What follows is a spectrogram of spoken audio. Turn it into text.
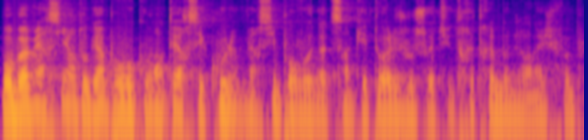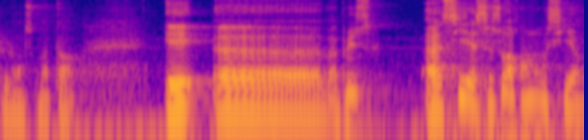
Bon, bah merci en tout cas pour vos commentaires, c'est cool. Merci pour vos notes 5 étoiles. Je vous souhaite une très très bonne journée. Je fais plus long ce matin. Et euh, bah plus. Ah si, à ce soir hein, aussi. Hein.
